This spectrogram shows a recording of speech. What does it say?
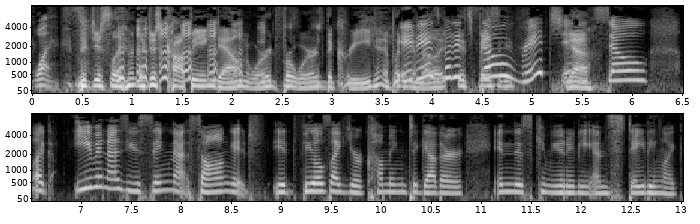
once. They're just like they're just copying down word for word the creed and putting It is, but it's, so rich and Yeah. it's so like even as you sing that song, it it feels like you're coming together in this community and stating like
